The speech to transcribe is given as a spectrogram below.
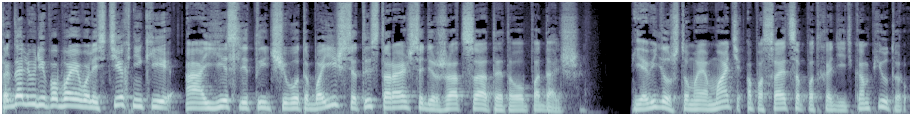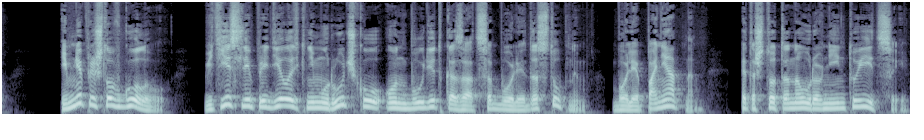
Тогда люди побаивались техники, а если ты чего-то боишься, ты стараешься держаться от этого подальше. Я видел, что моя мать опасается подходить к компьютеру. И мне пришло в голову, ведь если приделать к нему ручку, он будет казаться более доступным, более понятным. Это что-то на уровне интуиции.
